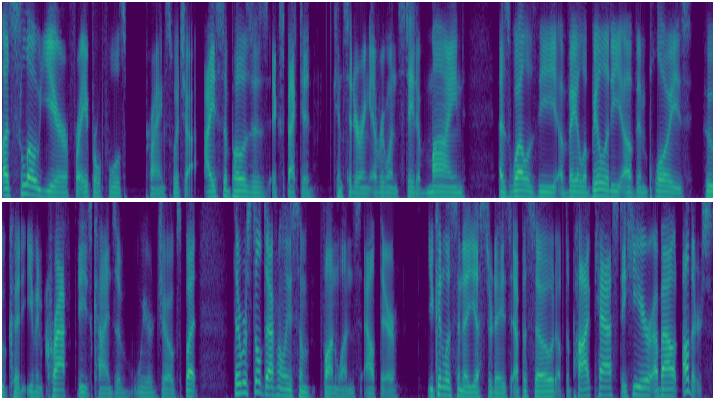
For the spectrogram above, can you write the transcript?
a slow year for April Fool's pranks, which I suppose is expected considering everyone's state of mind, as well as the availability of employees who could even craft these kinds of weird jokes. But there were still definitely some fun ones out there. You can listen to yesterday's episode of the podcast to hear about others.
